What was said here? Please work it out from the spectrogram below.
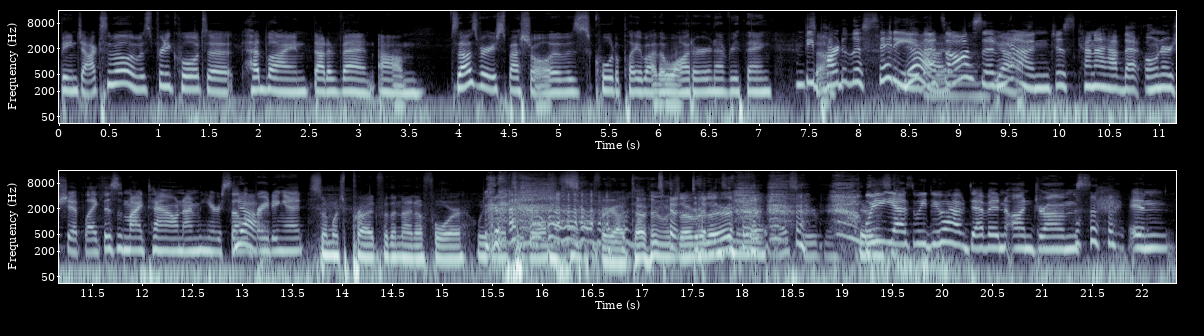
being Jacksonville. It was pretty cool to headline that event. Um, so that was very special. It was cool to play by the water and everything. and be so- part of the city. Yeah. That's awesome. Yeah. Yeah. and just kind of have that ownership. Like this is my town. I'm here celebrating it. So much pride for the 904. We met people. Forgot Devin was over there. That's your- We yes, we do have Devin on drums, and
